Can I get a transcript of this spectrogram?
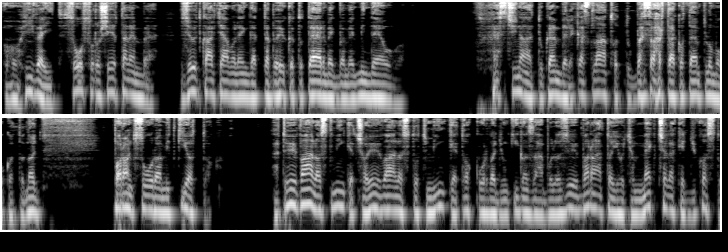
a híveit, szószoros értelemben. Zöld kártyával engedte be őket a termekbe, meg mindenhova. Ezt csináltuk, emberek, ezt láthattuk, beszárták a templomokat, a nagy parancsszóra, amit kiadtak. Hát ő választ minket, ha ő választott minket, akkor vagyunk igazából az ő barátai, hogyha megcselekedjük azt,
